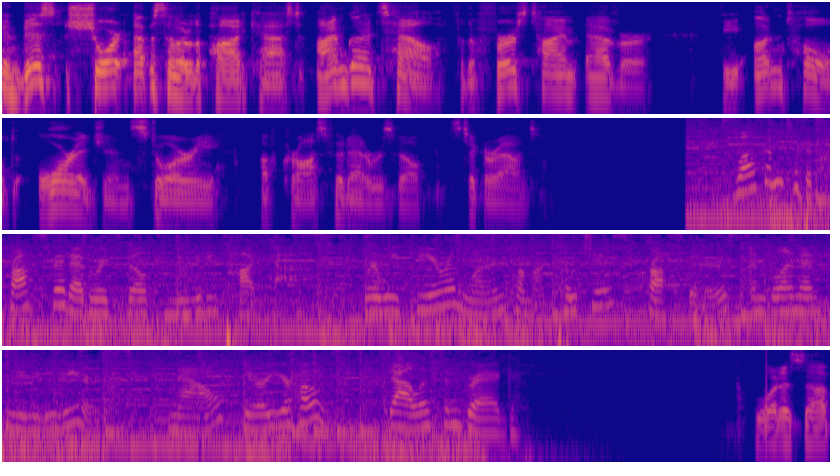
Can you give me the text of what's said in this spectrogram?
In this short episode of the podcast, I'm going to tell for the first time ever the untold origin story of CrossFit Edwardsville. Stick around. Welcome to the CrossFit Edwardsville Community Podcast, where we hear and learn from our coaches, CrossFitters, and Glen Ed community leaders. Now, here are your hosts, Dallas and Greg. What is up,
